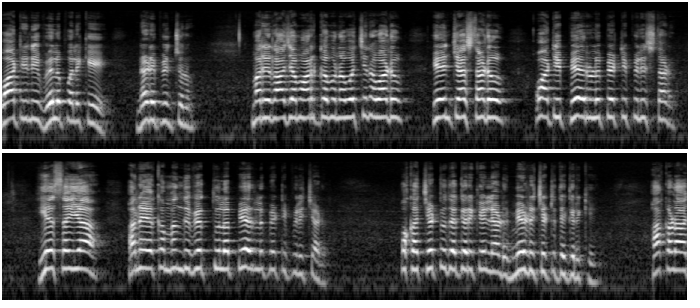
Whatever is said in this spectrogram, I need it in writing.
వాటిని వెలుపలికి నడిపించును. మరి రాజమార్గమున వచ్చినవాడు ఏం చేస్తాడు? వాటి పేర్లు పెట్టి పిలుస్తాడు. ఏసయ్య అనేక మంది వ్యక్తుల పేర్లు పెట్టి పిలిచాడు. ఒక చెట్టు దగ్గరికి వెళ్ళాడు మేడు చెట్టు దగ్గరికి. అక్కడ ఆ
